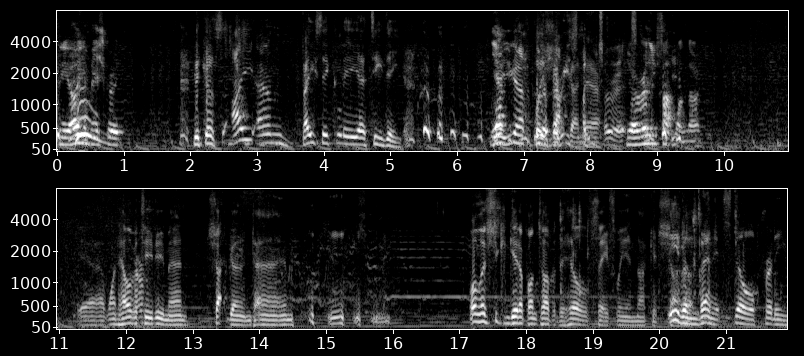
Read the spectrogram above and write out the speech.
Yeah, are you be screwed. because I am basically a TD. Yeah, Yeah, you're gonna have to play With a shotgun small there. turret. you're a really fat one though. Yeah, one hell of a TD, man. Shotgun time. well, unless you can get up on top of the hill safely and not get shot. Even up. then, it's still pretty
